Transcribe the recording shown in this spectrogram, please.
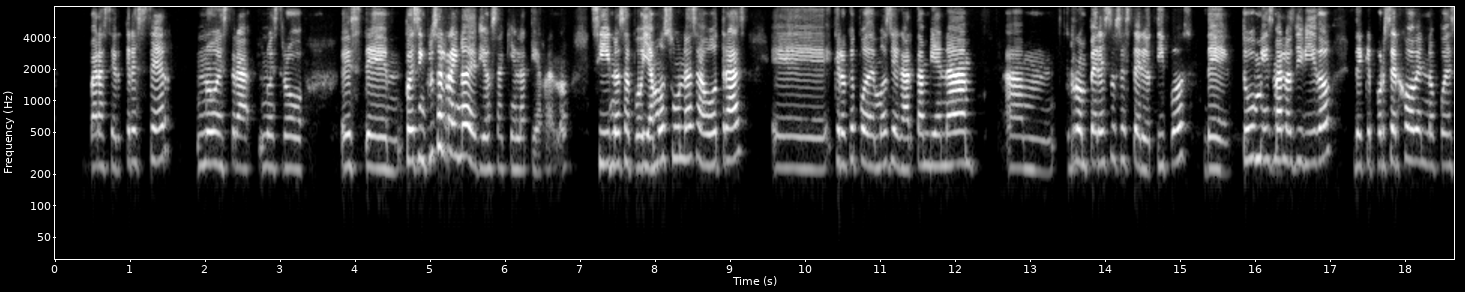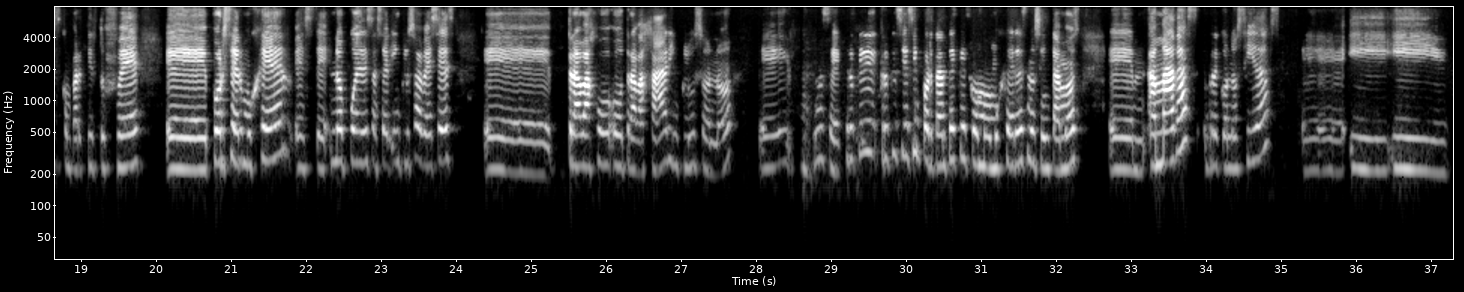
para hacer crecer nuestra, nuestro, este, pues incluso el reino de Dios aquí en la tierra, ¿no? Si nos apoyamos unas a otras, eh, creo que podemos llegar también a, mm, romper esos estereotipos de tú misma lo has vivido, de que por ser joven no puedes compartir tu fe, eh, por ser mujer, este, no puedes hacer incluso a veces eh, trabajo o trabajar incluso, ¿no? Eh, no sé, creo que, creo que sí es importante que como mujeres nos sintamos eh, amadas, reconocidas eh, y,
